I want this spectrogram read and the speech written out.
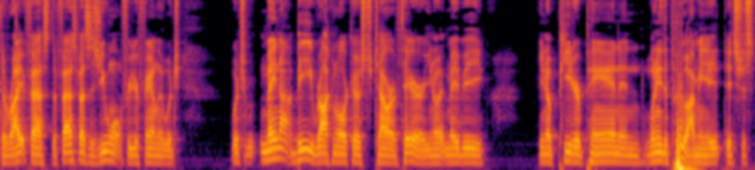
the right fast, the fast passes you want for your family, which, which may not be Rock and Roller Coaster Tower of Terror. You know, it may be, you know, Peter Pan and Winnie the Pooh. I mean, it, it's just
